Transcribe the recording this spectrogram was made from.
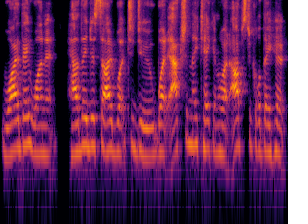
why they want it how they decide what to do what action they take and what obstacle they hit.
